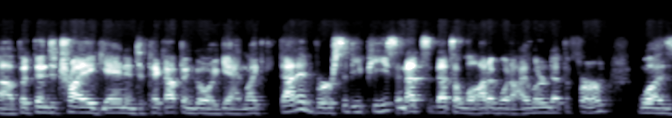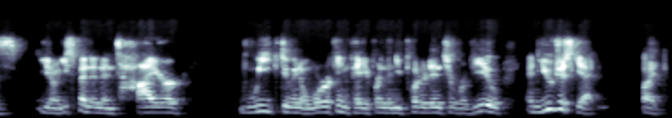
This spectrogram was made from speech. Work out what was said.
uh, but then to try again and to pick up and go again. Like that adversity piece and that's that's a lot of what i learned at the firm was you know you spend an entire week doing a working paper and then you put it into review and you just get like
